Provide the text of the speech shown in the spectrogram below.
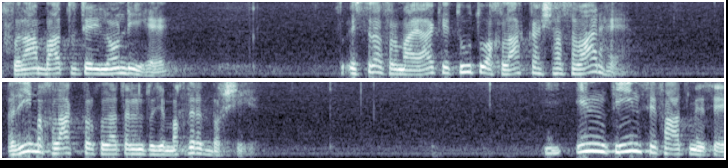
फलां बात तो तेरी लौंडी है। तो इस तरह फरमाया कि तू तो अखलाक का शाहसवार है। अजीम अखलाक पर खुदा तला ने तुझे मकदरत बख्शी है। इन तीन सिफात में से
